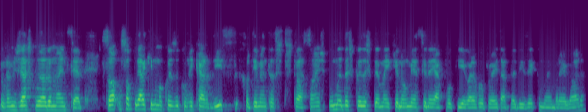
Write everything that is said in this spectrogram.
vamos já explorar o mindset. Só, só pegar aqui numa coisa que o Ricardo disse relativamente às distrações. Uma das coisas que também que eu não mencionei há pouco e agora vou aproveitar para dizer que me lembrei agora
